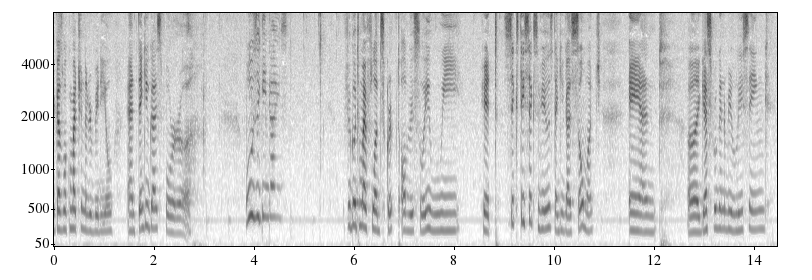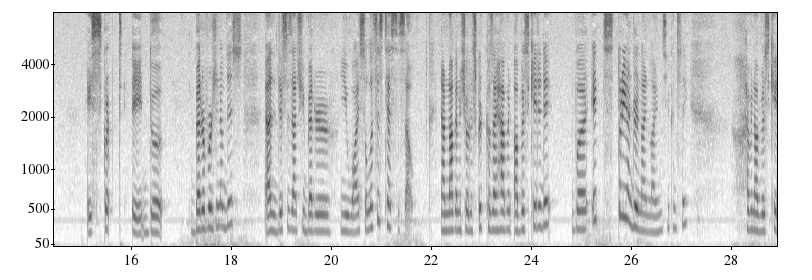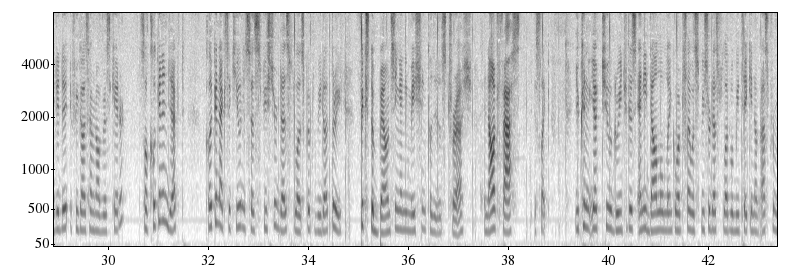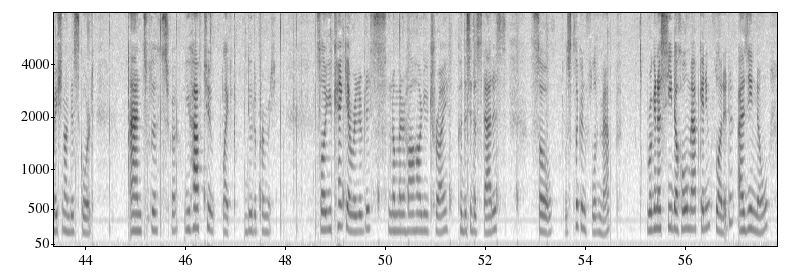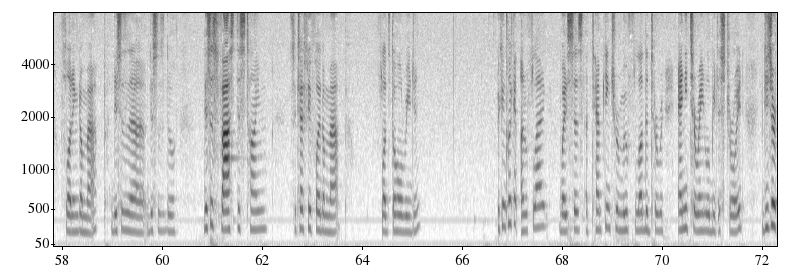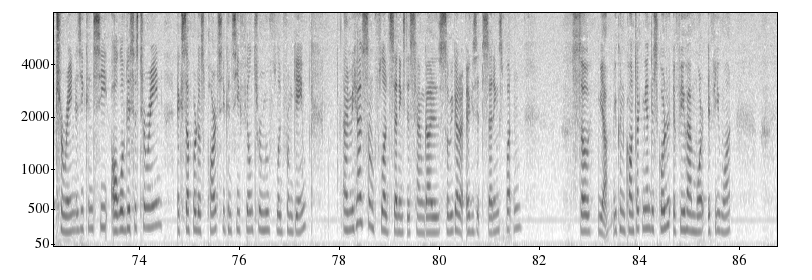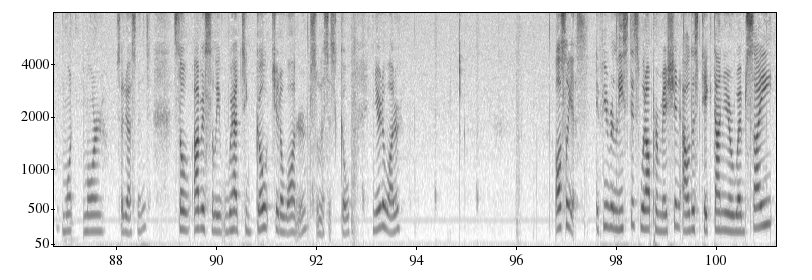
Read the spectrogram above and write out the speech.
Hey guys, welcome back to another video, and thank you guys for, uh, what was it again, guys? If you go to my flood script, obviously, we hit 66 views, thank you guys so much, and, uh, I guess we're gonna be releasing a script, a, the better version of this, and this is actually better UI, so let's just test this out. I'm not gonna show the script because I haven't obfuscated it, but it's 309 lines, you can see haven't obfuscated it if you guys have an obfuscator. So click and inject, click and execute, and it says Feature Des Flood Script V.3. Fix the bouncing animation because it is trash and not fast. It's like you can you have to agree to this. Any download link or website with Feature Des Flood will be taken on as permission on Discord, and you have to like do the permission. So you can't get rid of this no matter how hard you try because this is the status. So let's click on flood map. We're gonna see the whole map getting flooded. As you know, flooding the map. This is a this is the this is fast this time. Successfully flood the map. Floods the whole region. We can click an unflag, but it says attempting to remove flood the terrain any terrain will be destroyed. These are terrain as you can see. All of this is terrain except for those parts. You can see film to remove flood from game. And we have some flood settings this time guys, so we got an exit settings button. So yeah, you can contact me on Discord if you have more if you want more more suggestions. So obviously we had to go to the water. So let's just go near the water. Also, yes, if you release this without permission, I'll just take down your website,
